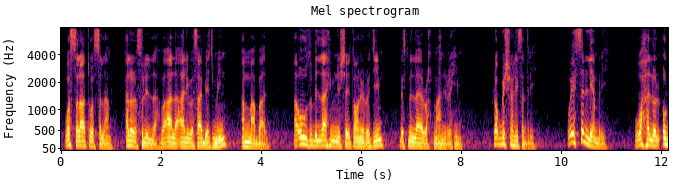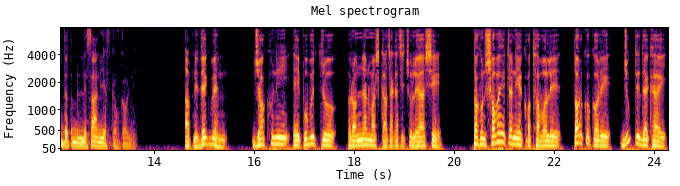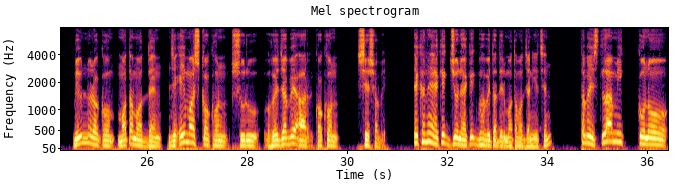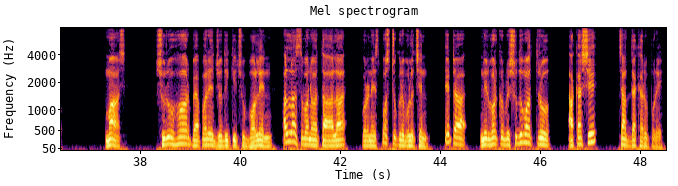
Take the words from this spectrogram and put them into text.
ওয়াসালাত ওয়াসালাম আল্লাহ রসুলিল্লাহ ওয়া আলা আলী ওসাবি আজমাইন। আম্মাবাদ আউজ বিল্লাহিমিন শৈতান রজিম। বিসমিল্লাহ রহমান রহিম। রব্বিশ আলী সদরি ওয়েসল্লি আমরি। ওয়াহালুল উকদতমিল্লিসান ইয়ফকাহ কৌলি আপনি দেখবেন যখনই এই পবিত্র রমজান মাস কাছাকাছি চলে আসে তখন সবাই এটা নিয়ে কথা বলে তর্ক করে যুক্তি দেখায় বিভিন্ন রকম মতামত দেন যে এই মাস কখন শুরু হয়ে যাবে আর কখন শেষ হবে। এখানে এক একজন এক একভাবে তাদের মতামত জানিয়েছেন। তবে ইসলামিক কোনো মাস শুরু হওয়ার ব্যাপারে যদি কিছু বলেন, আল্লাহ সুবান তালা কোরআনে স্পষ্ট করে বলেছেন, এটা নির্ভর করবে শুধুমাত্র আকাশে চাঁদ দেখার উপরে।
